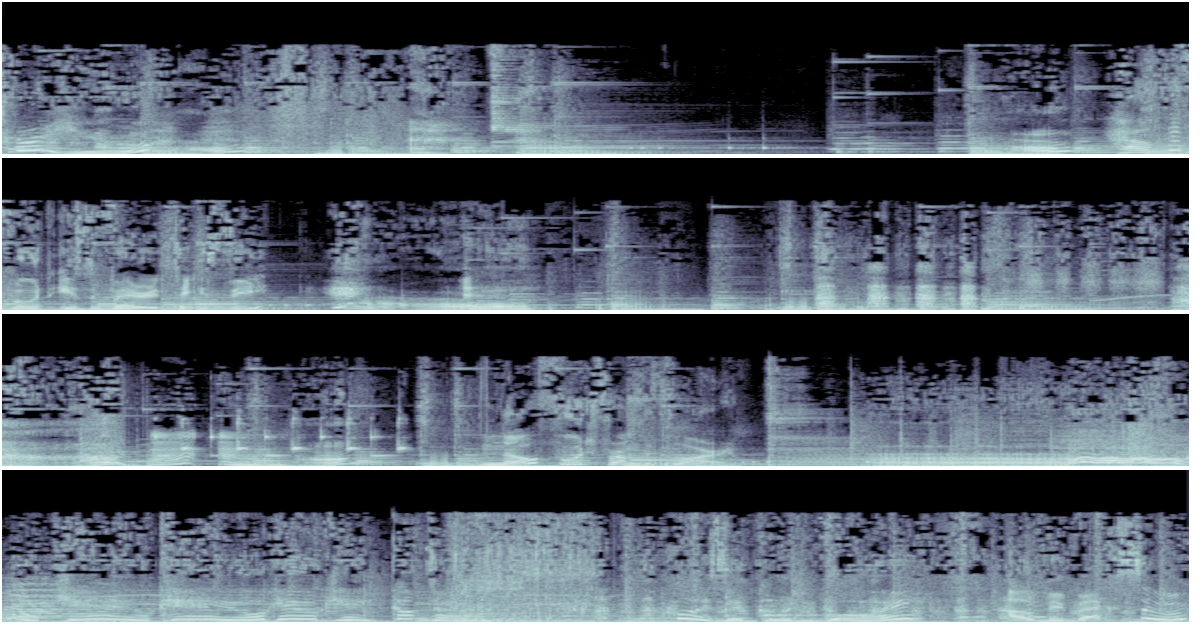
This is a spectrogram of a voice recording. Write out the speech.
For you. Healthy food is very tasty. Mm-mm. No food from the floor. Okay, okay, okay, okay. Calm down. Who is a good boy? I'll be back soon.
